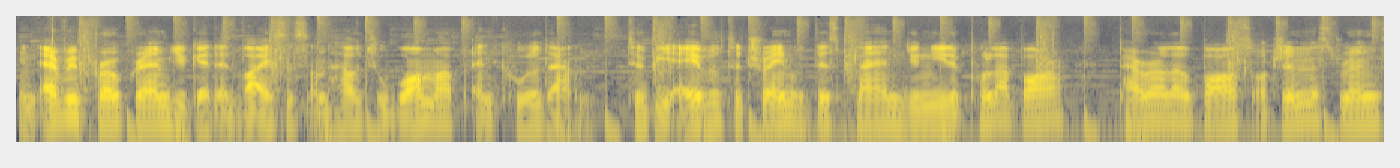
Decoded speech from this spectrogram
In every program you get advices on how to warm up and cool down. To be able to train with this plan you need a pull-up bar, parallel bars or gymnast rings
